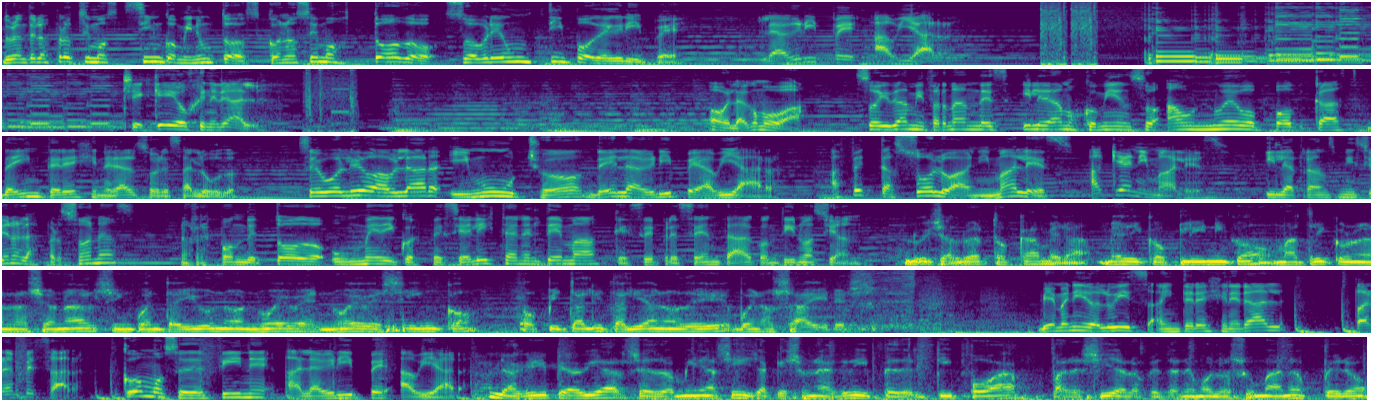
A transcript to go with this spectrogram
Durante los próximos 5 minutos conocemos todo sobre un tipo de gripe, la gripe aviar. Chequeo general. Hola, ¿cómo va? Soy Dami Fernández y le damos comienzo a un nuevo podcast de interés general sobre salud. Se volvió a hablar y mucho de la gripe aviar. ¿Afecta solo a animales? ¿A qué animales? ¿Y la transmisión a las personas? Nos responde todo un médico especialista en el tema que se presenta a continuación. Luis Alberto Cámara, médico clínico, matrícula nacional 51995, Hospital Italiano de Buenos Aires. Bienvenido Luis a Interés General. Para empezar, ¿cómo se define a la gripe aviar? La gripe aviar se denomina así ya que es una gripe del tipo A, parecida a lo que tenemos los humanos, pero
